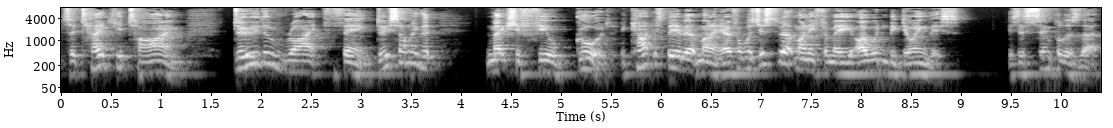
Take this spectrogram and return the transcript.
So take your time, do the right thing, do something that makes you feel good. It can't just be about money. Now, if it was just about money for me, I wouldn't be doing this. It's as simple as that.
